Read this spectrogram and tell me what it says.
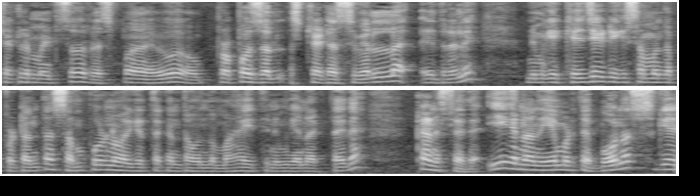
ಸೆಟಲ್ಮೆಂಟ್ಸು ರೆಸ್ಪ ಪ್ರಪೋಸಲ್ ಸ್ಟೇಟಸ್ ಇವೆಲ್ಲ ಇದರಲ್ಲಿ ನಿಮಗೆ ಕೆ ಜಿ ಡಿಗೆ ಸಂಬಂಧಪಟ್ಟಂಥ ಸಂಪೂರ್ಣವಾಗಿರ್ತಕ್ಕಂಥ ಒಂದು ಮಾಹಿತಿ ನಿಮ್ಗೆ ಏನಾಗ್ತಾ ಇದೆ, ಕಾಣಿಸ್ತಾ ಇದೆ. ಈಗ ನಾನು ಏನು ಮಾಡ್ತೇನೆ ಬೋನಸ್ಗೆ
